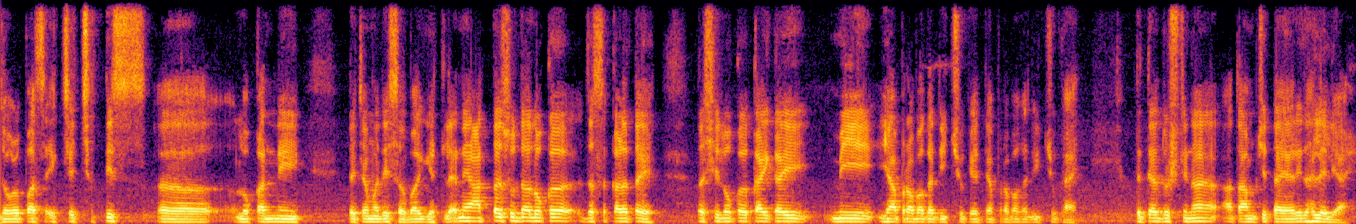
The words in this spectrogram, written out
जवळपास एकशे छत्तीस लोकांनी त्याच्यामध्ये सहभाग घेतला आणि आत्तासुद्धा लोक जसं कळत आहे तशी लोक काही काही मी ह्या प्रभागात इच्छुक आहे त्या प्रभागात इच्छुक आहे. तर त्या दृष्टीनं आता आमची तयारी झालेली आहे.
